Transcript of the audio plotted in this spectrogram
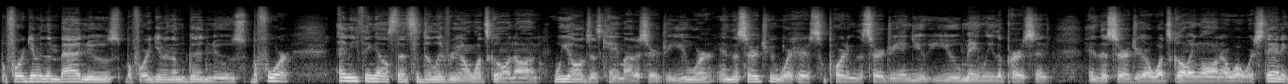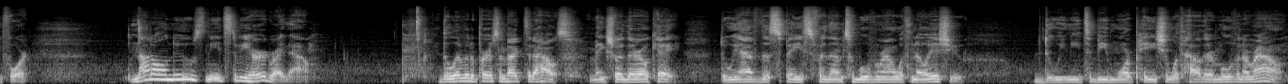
Before giving them bad news, before giving them good news, before anything else that's a delivery on what's going on, we all just came out of surgery. You were in the surgery, we're here supporting the surgery, and you, you mainly the person in the surgery or what's going on or what we're standing for. Not all news needs to be heard right now. Deliver the person back to the house, make sure they're okay. Do we have the space for them to move around with no issue? Do we need to be more patient with how they're moving around?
